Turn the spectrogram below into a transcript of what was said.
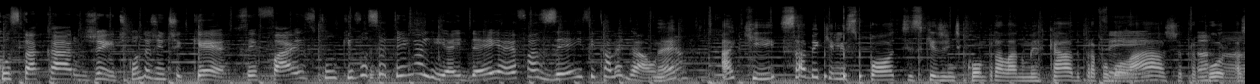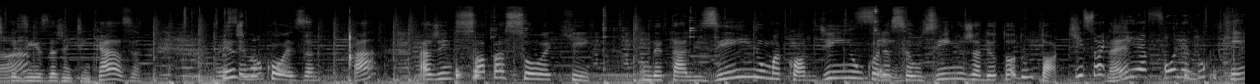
custa caro. Gente, quando a gente quer, você faz com o que você tem ali. A ideia é fazer e ficar legal, né? né? Aqui, sabe aqueles potes que a gente compra lá no mercado para pôr Sim. bolacha, para uhum. pôr as coisinhas da gente em casa? Mesma coisa, pode. tá? A gente só passou aqui um detalhezinho, uma cordinha, um Sim. coraçãozinho, já deu todo um toque. Isso aqui né? é folha do quê?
